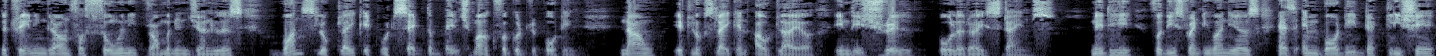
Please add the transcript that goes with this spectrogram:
the training ground for so many prominent journalists, once looked like it would set the benchmark for good reporting. Now it looks like an outlier in these shrill, polarized times. Nidhi, for these 21 years, has embodied that cliche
